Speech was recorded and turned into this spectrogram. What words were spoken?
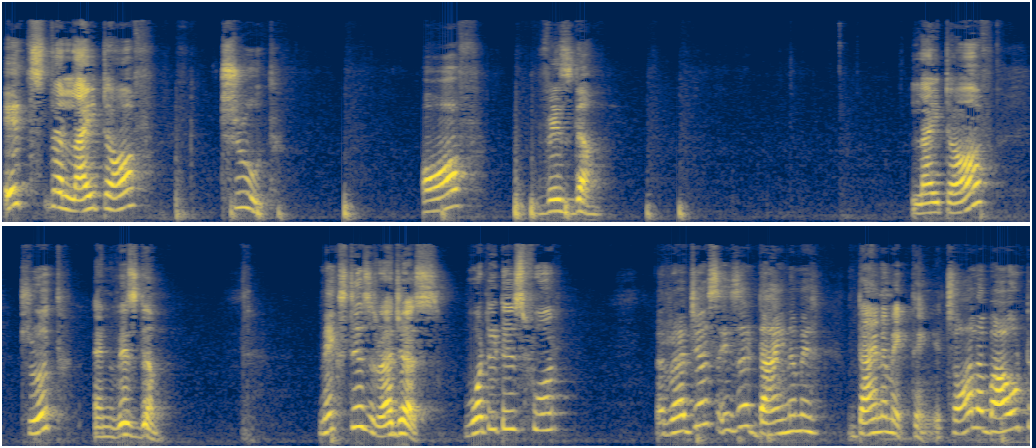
It's the light of truth, of wisdom. Light of truth and wisdom. Next is Rajas. What it is for? Rajas is a dynamic, dynamic thing. It's all about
